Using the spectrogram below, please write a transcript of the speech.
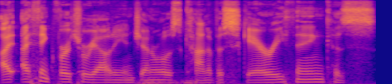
I, I think virtual reality in general is kind of a scary thing because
